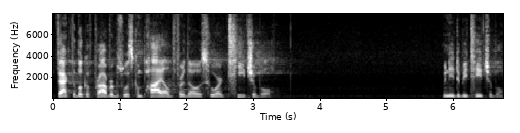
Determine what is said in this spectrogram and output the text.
In fact, the book of Proverbs was compiled for those who are teachable. We need to be teachable.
